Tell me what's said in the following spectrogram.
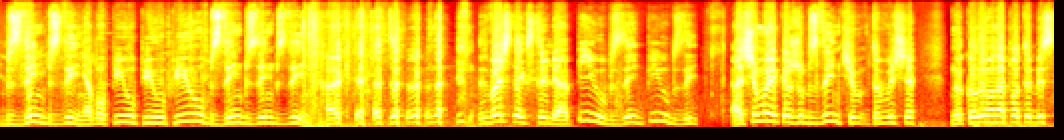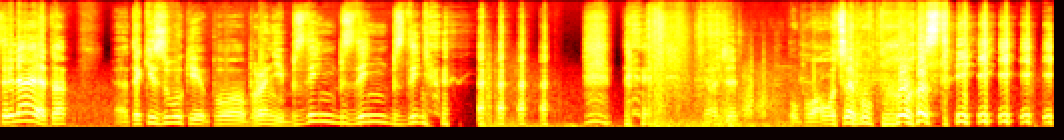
Бздинь, бздинь, або пів, пів, пів, бздинь, бздинь, бздинь. Так? Бачите, як стріляє? Пів, бздинь, пів, бздинь. А чому я кажу бздинь? Тому що ну, коли вона по тобі стріляє, то е, такі звуки по броні. Бздинь, бздинь, бздинь. Отже, опа, оце був постріл.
